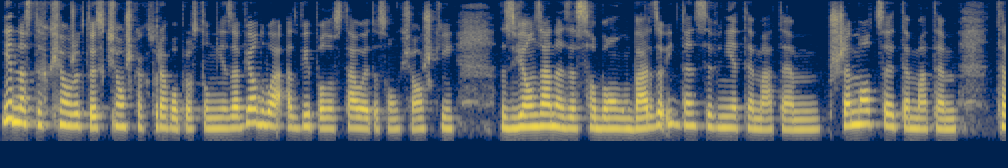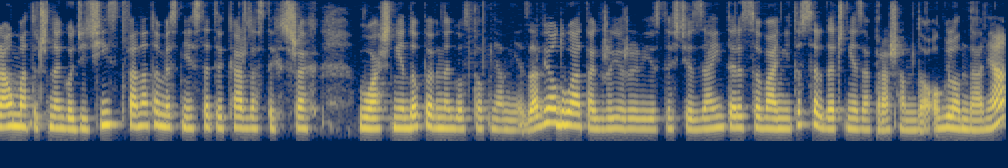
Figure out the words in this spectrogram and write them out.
Jedna z tych książek to jest książka, która po prostu mnie zawiodła, a dwie pozostałe to są książki związane ze sobą bardzo intensywnie tematem przemocy, tematem traumatycznego dzieciństwa. Natomiast niestety każda z tych trzech właśnie do pewnego stopnia mnie zawiodła, także jeżeli jesteście zainteresowani, to serdecznie zapraszam do oglądania.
